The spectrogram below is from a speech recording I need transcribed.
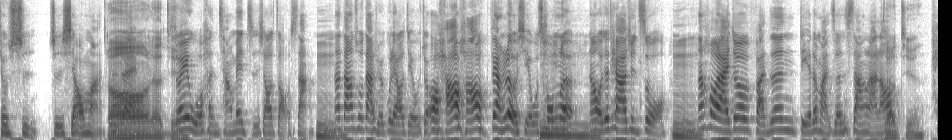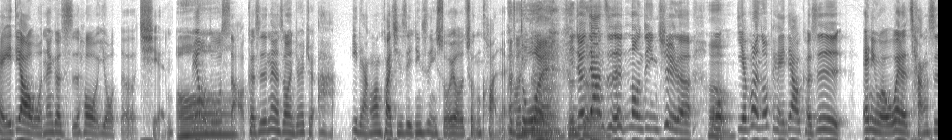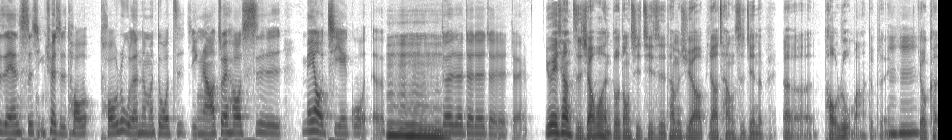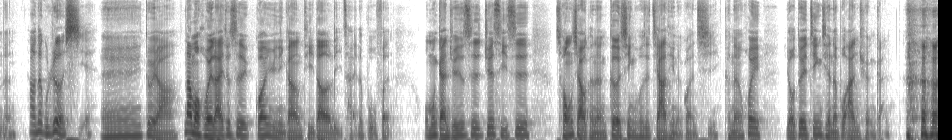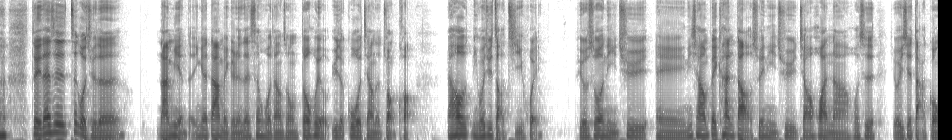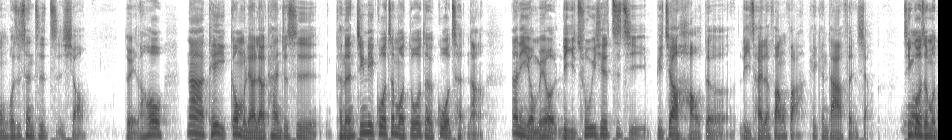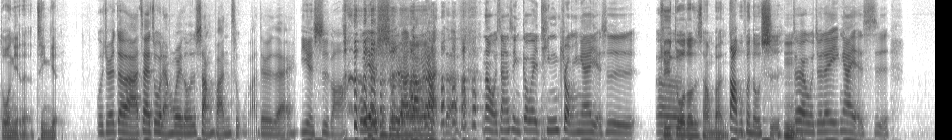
就是直销嘛，对不对？哦，了解，所以我很常被直销找上。嗯。那当初大学不了解，我就哦好好非常热血，我冲了，嗯然后我就跳下去做。嗯，那后来就反正跌得满身伤啦，然了后解，赔掉我那个时候有的钱，哦，没有多少，可是那个时候你就会觉得啊，一两万块其实已经是你所有的存款了，然后很多欸你就这样，子弄进去了，嗯。我也不能说赔掉，可是 anyway，我为了尝试这件事情，确实投投入了那么多资金，然后最后是没有结果的。嗯嗯嗯嗯，对对对对对对对，因为像直销或很多东西，其实他们需要比较长时间的呃投入嘛，对不对？嗯哼，有可能。还有那股热血，哎，对啊。那么回来就是关于你刚刚提到的理财的部分，我们感觉就是 Jessie 是从小可能个性或是家庭的关系，可能会有对金钱的不安全感。对，但是这个我觉得难免的，应该大家每个人在生活当中都会有遇到过这样的状况，然后你会去找机会，比如说你去诶、你想要被看到，所以你去交换啊，或是有一些打工，或是甚至直销，对，然后那可以跟我们聊聊看，就是可能经历过这么多的过程啊，那你有没有理出一些自己比较好的理财的方法，可以跟大家分享？经过这么多年的经验，我觉得啊，在座两位都是上班族吧，对不对？你也是吧？我也是啊，当然的。那我相信各位听众应该也是、呃居多都是上班族，大部分都是，嗯，对，我觉得应该也是。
